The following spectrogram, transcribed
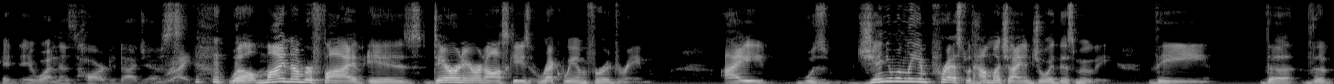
it, it wasn't as hard to digest. Right. well, my number five is Darren Aronofsky's Requiem for a Dream. I was genuinely impressed with how much I enjoyed this movie. The the the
